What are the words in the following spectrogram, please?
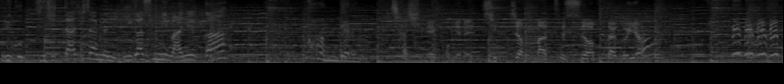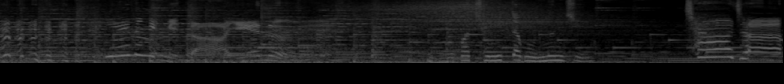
그리고 굳이 따지자면 네가 손님 아닐까? 광대는 자신의 공연을 직접 맡을 수 없다고요? 예 재밌다고 웃는지. 자자,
